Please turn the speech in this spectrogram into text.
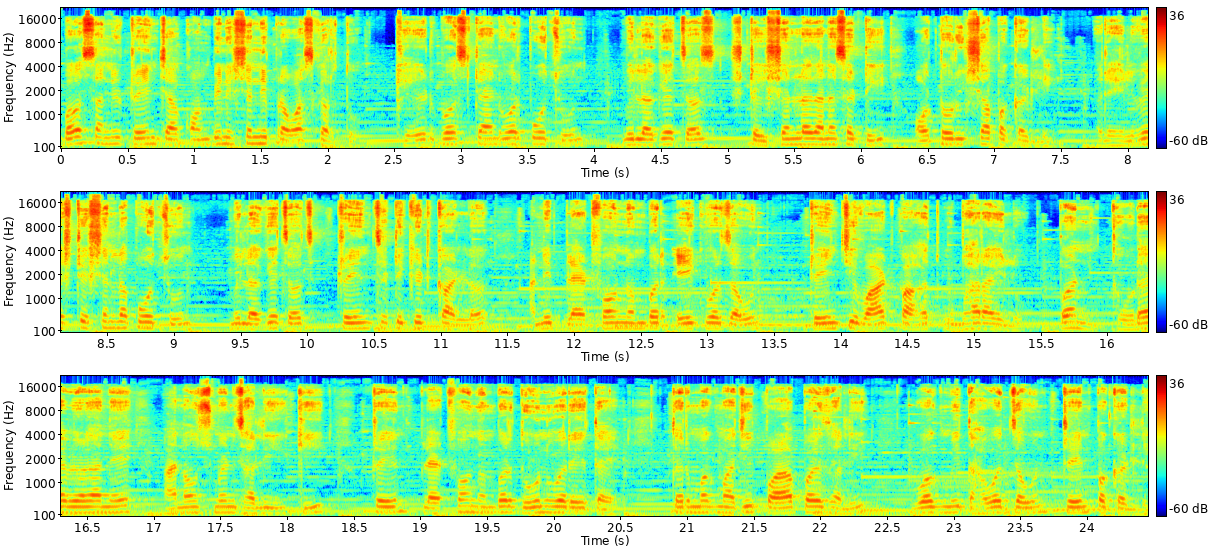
बस आणि ट्रेनच्या कॉम्बिनेशननी प्रवास करतो. खेड बस स्टँडवर पोहोचून मी लगेचच स्टेशनला जाण्यासाठी ऑटो रिक्षा पकडली. रेल्वे स्टेशनला पोहोचून मी लगेचच ट्रेनचं तिकीट काढलं आणि प्लॅटफॉर्म नंबर एकवर जाऊन ट्रेनची वाट पाहत उभा राहिलो. पण थोड्या वेळाने अनाऊन्समेंट झाली की ट्रेन प्लॅटफॉर्म नंबर दोनवर येत आहे. तर मग माझी पळापळ झाली. मग मी धावत जाऊन ट्रेन पकडली.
